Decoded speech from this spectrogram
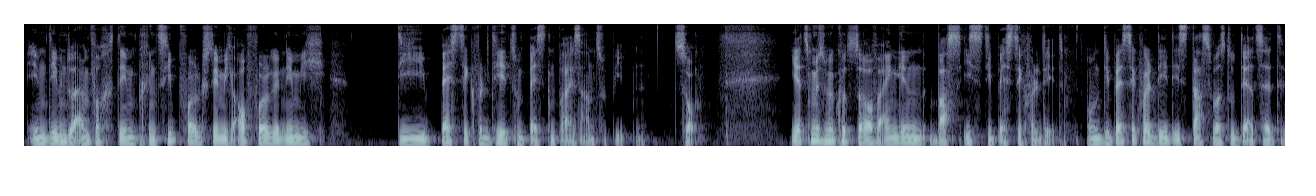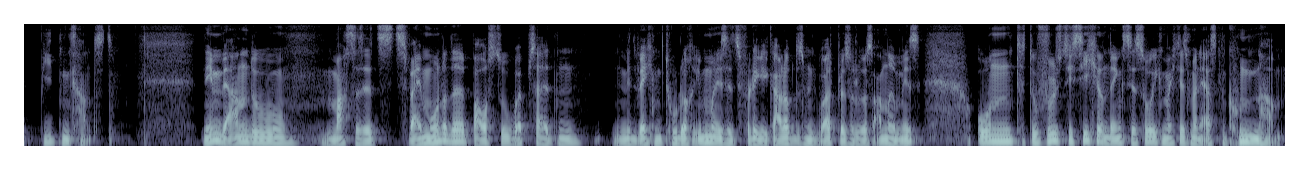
indem du einfach dem Prinzip folgst, dem ich auch folge, nämlich die beste Qualität zum besten Preis anzubieten. So, jetzt müssen wir kurz darauf eingehen, was ist die beste Qualität? Und die beste Qualität ist das, was du derzeit bieten kannst. Nehmen wir an, du machst das jetzt zwei Monate, baust du Webseiten mit welchem Tool auch immer, ist jetzt völlig egal, ob das mit WordPress oder was anderem ist. Und du fühlst dich sicher und denkst dir so, ich möchte jetzt meinen ersten Kunden haben.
